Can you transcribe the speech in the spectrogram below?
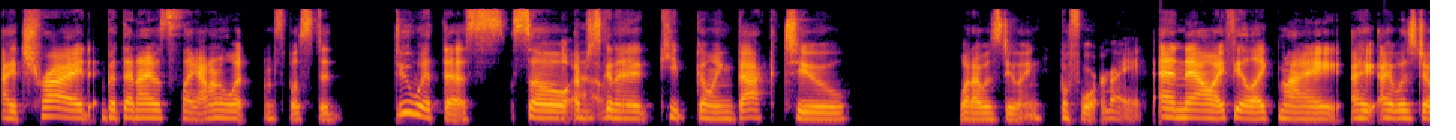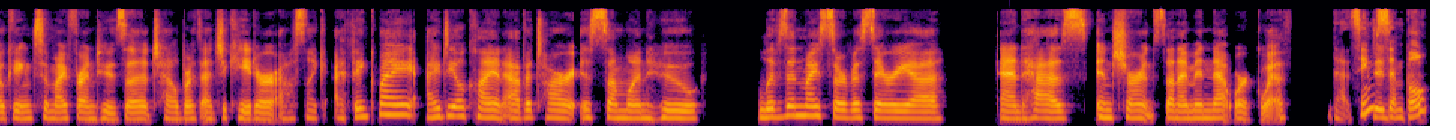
I tried, but then I was like, I don't know what I'm supposed to do with this. So yeah. I'm just gonna keep going back to what I was doing before. Right. And now I feel like my, I, I was joking to my friend who's a childbirth educator. I was like, I think my ideal client avatar is someone who lives in my service area and has insurance that I'm in network with. That seems Did, simple.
